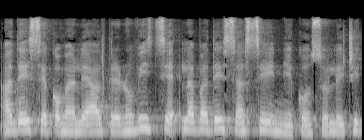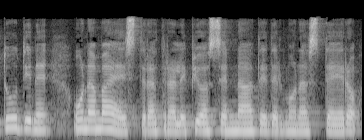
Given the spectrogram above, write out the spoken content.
Ad esse, come alle altre novizie, la badessa assegni con sollecitudine una maestra tra le più assennate del monastero,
